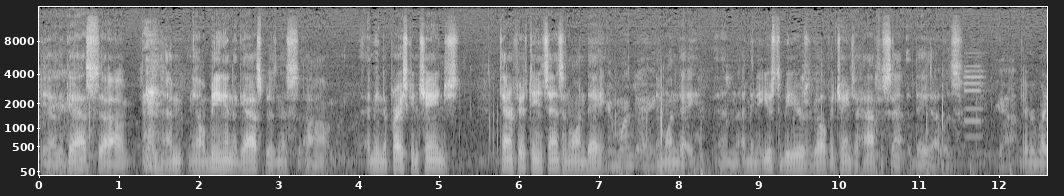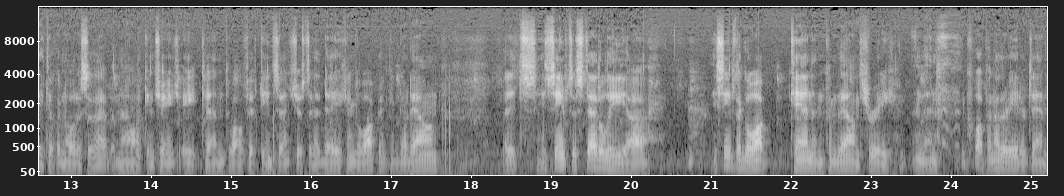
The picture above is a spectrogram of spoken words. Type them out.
Yeah, the gas, uh, I'm, you know, being in the gas business, um, I mean, the price can change 10 or 15 cents in one day. In one day. In one day. And I mean, it used to be years ago, if it changed a half a cent a day, that was, Yeah. everybody took a notice of that. But now it can change 8, 10, 12, 15 cents just in a day. It can go up, it can go down. But it's, it seems to steadily, uh, it seems to go up 10 and come down 3, and then go up another 8 or 10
